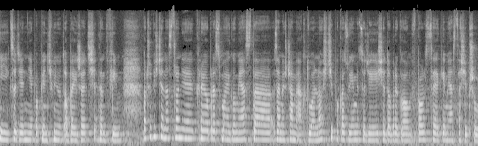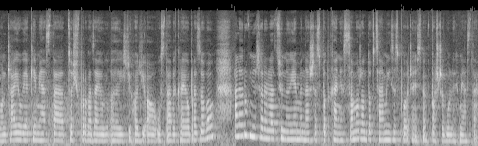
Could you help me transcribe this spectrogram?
i codziennie po 5 minut obejrzeć ten film. Oczywiście na stronie Krajobraz mojego miasta zamieszczamy aktualności, pokazujemy, co dzieje się dobrego w Polsce, jakie miasta się przyłączają, jakie miasta coś wprowadzają, e, jeśli chodzi o ustawę krajobrazową, ale również relacjonujemy nasze spotkania z samorządowcami i ze społeczeństwem w poszczególnych miastach.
